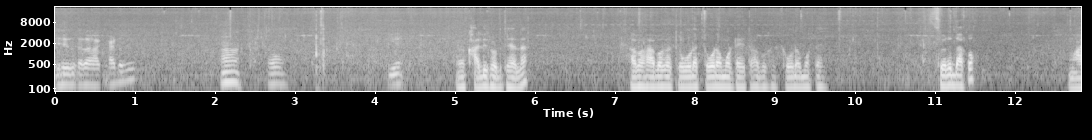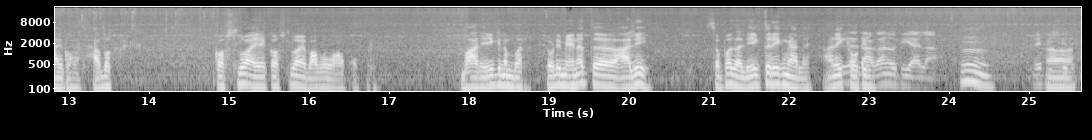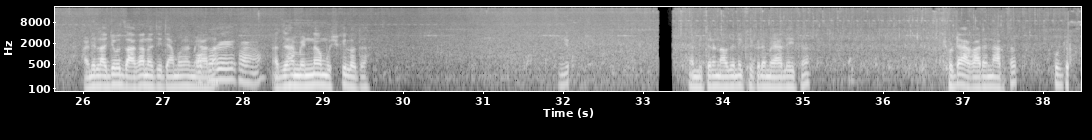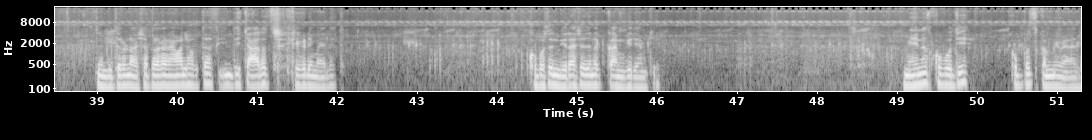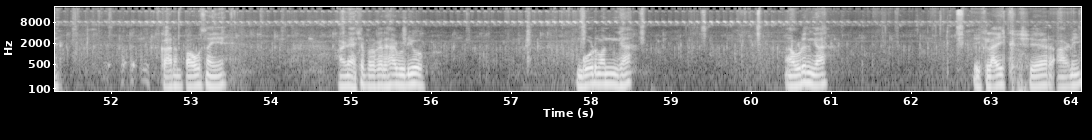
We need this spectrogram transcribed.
हे जरा काढ हां. हो. ये. खाली सोडते ह्याला. हा बघा हा बघा केवढा केवढा मोठा येतो हा बघा केवढा मोठा आहे. सुरत दाखव. माय गॉड हा बघ. कसलो आहे कसलो आहे बाबा वा बापरे. भारी एक नंबर. शेवटी मेहनत अं, आली. सफल झाली. एक तर एक मिळालं आहे आणि एक छोटी जागा नव्हती यायला. हा. अजिबात जागा नव्हती त्यामुळे मिळाला. हा. मिळणं मुश्किल होतं. त्या मित्रांनो अजून एक खेकडे मिळाले इथं. छोट्या आकाराने अर्थात खूप तर मित्रांनो अशा प्रकारे आम्हाला फक्त तीन ते चारच खेकडे मिळालेत. खूप असं निराशाजनक कामगिरी आमची. मेहनत खूप होती खूपच कमी मिळाली. कारण पाऊस नाही आहे आणि अशा प्रकारे हा व्हिडिओ गोड मानून घ्या. आवडून घ्या. एक लाईक शेअर आणि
